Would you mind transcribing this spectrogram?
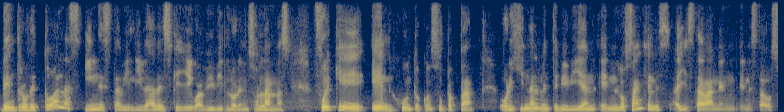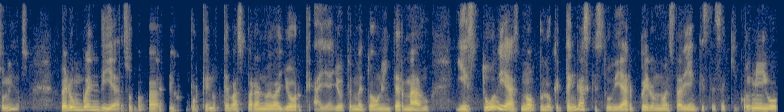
Dentro de todas las inestabilidades que llegó a vivir Lorenzo Lamas, fue que él junto con su papá originalmente vivían en Los Ángeles, ahí estaban en, Estados Unidos. Pero un buen día su papá dijo, ¿por qué no te vas para Nueva York? Allá yo te meto a un internado y estudias, ¿no? Pues lo que tengas que estudiar, pero no está bien que estés aquí conmigo.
